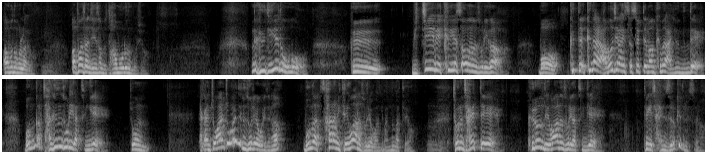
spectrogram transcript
아무도 몰라요. 아파트 단지 있는 사람들 다 모르는 거죠. 근데 그 뒤에도 그 윗집에 크게 싸우는 소리가 뭐 그때 그날 아버지랑 있었을 때만큼은 아니었는데 뭔가 작은 소리 같은 게 좀 약간 쫑알쫑알대는 소리라고 해야 되나? 뭔가 사람이 대화하는 소리라고 하는 게 맞는 것 같아요. 저는 잘 때 그런 대화하는 소리 같은 게 되게 자연스럽게 들렸어요.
